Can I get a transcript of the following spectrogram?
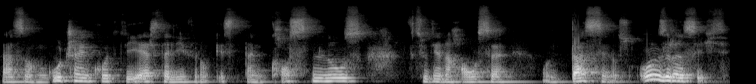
Da du noch einen Gutscheincode. Die erste Lieferung ist dann kostenlos zu dir nach Hause. Und das sind aus unserer Sicht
